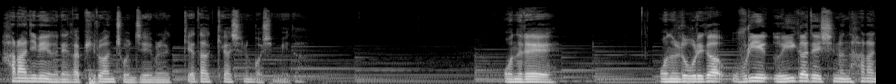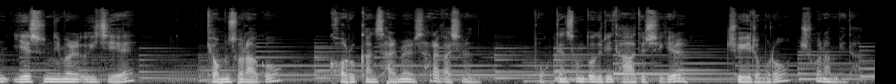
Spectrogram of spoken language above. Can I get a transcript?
하나님의 은혜가 필요한 존재임을 깨닫게 하시는 것입니다. 오늘의 오늘도 우리가 우리의 의가 되시는 하나님 예수님을 의지해 겸손하고 거룩한 삶을 살아가시는 복된 성도들이 다 되시길 주의 이름으로 축원합니다.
